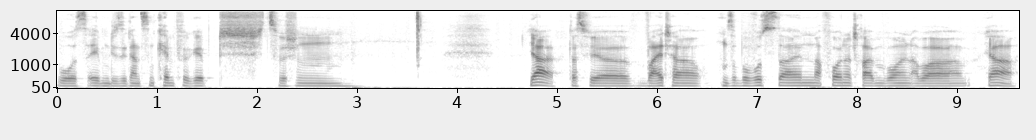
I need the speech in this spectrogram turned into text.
wo es eben diese ganzen Kämpfe gibt zwischen ja, dass wir weiter unser Bewusstsein nach vorne treiben wollen, aber ja,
